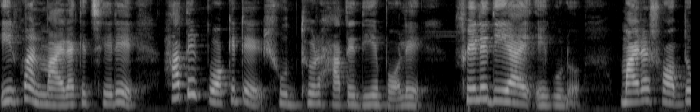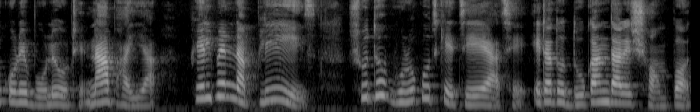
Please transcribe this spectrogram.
ইরফান মায়রাকে ছেড়ে হাতের পকেটে শুদ্ধর হাতে দিয়ে বলে, ফেলে দিয়ে আয় এগুলো। মায়রা শব্দ করে বলে ওঠে, না ভাইয়া, ফেলবেন না, প্লিজ। শুধু ভুরুকুচকে চেয়ে আছে, এটা তো দোকানদারের সম্পদ।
